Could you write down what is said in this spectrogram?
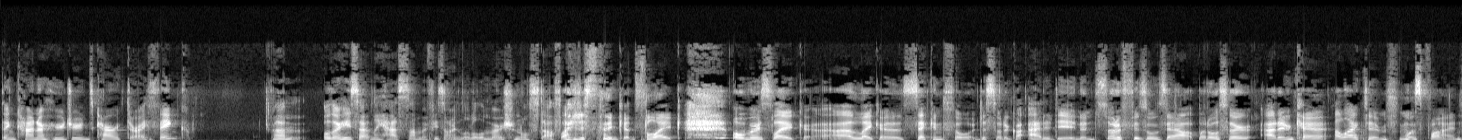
than kind of Hoojoon's character, I think. Um, although he certainly has some of his own little emotional stuff, I just think it's like almost like uh, like a second thought just sort of got added in and sort of fizzles out. But also, I didn't care. I liked him. It was fine.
